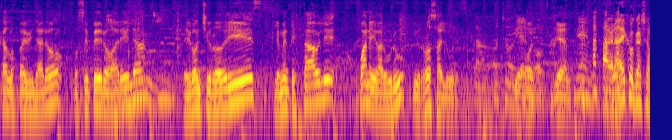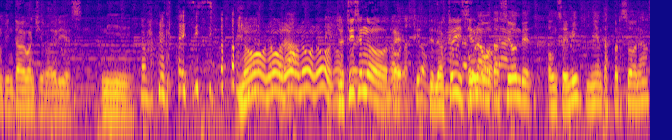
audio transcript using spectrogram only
Carlos Páez Vilaró, José Pedro Varela, El Gonchi Rodríguez, Clemente Estable, Juana Ibarburú y Rosa Lures. Está, 8 de Bien. Bien. Bien. Agradezco que hayan pintado a Gonchi Rodríguez. Ni... No fue nuestra decisión. No, no, no, no, no. Te lo estoy diciendo. una votación. Te lo estoy diciendo. una votación de 11.500 personas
